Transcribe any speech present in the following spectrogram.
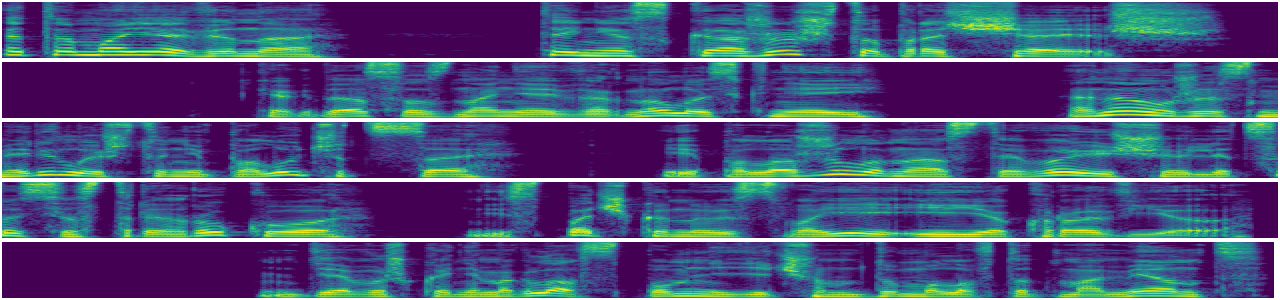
это моя вина. Ты не скажешь, что прощаешь?» Когда сознание вернулось к ней, она уже смирилась, что не получится, и положила на остывающее лицо сестры руку, испачканную своей и её кровью. Девушка не могла вспомнить, о чём думала в тот момент,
